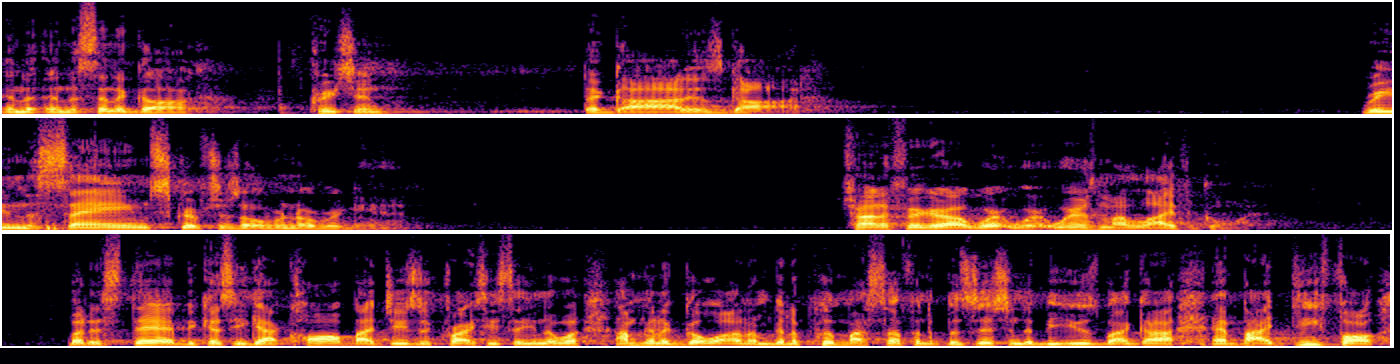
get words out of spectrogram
in the, in the synagogue preaching that God is God, reading the same scriptures over and over again, trying to figure out where, where, where's my life going. But instead, because he got called by Jesus Christ, he said, You know what? I'm going to go out, I'm going to put myself in a position to be used by God. And by default,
